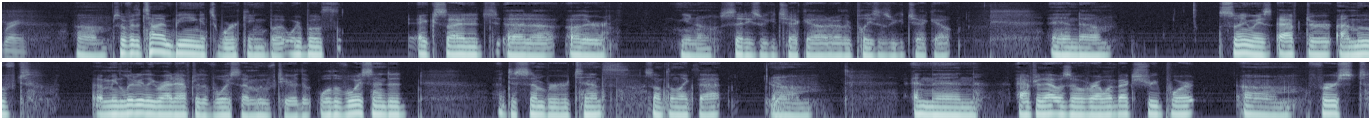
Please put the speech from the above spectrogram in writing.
Right. Um, so for the time being, it's working, but we're both excited at uh, other, you know, cities we could check out, or other places we could check out. And um, so, anyways, after I moved, I mean, literally right after the voice, I moved here. The, well, the voice ended December tenth, something like that. Yeah. Um, and then after that was over, I went back to Shreveport. Um, first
